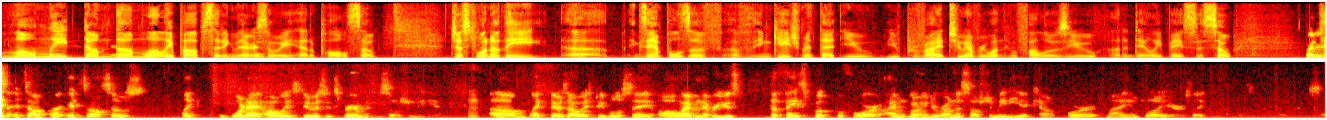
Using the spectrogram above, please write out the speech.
lonely dumb dumb lollipop sitting there so he had a pull so just one of the uh, examples of, of engagement that you, you provide to everyone who follows you on a daily basis. So, but it's, it's also it's also like what I always do is experiment in social media. Hmm. Um, like there's always people who say, "Oh, I've never used the Facebook before. I'm going to run a social media account for my employers." Like, so,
